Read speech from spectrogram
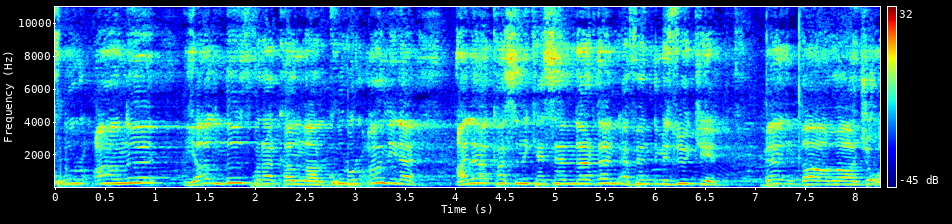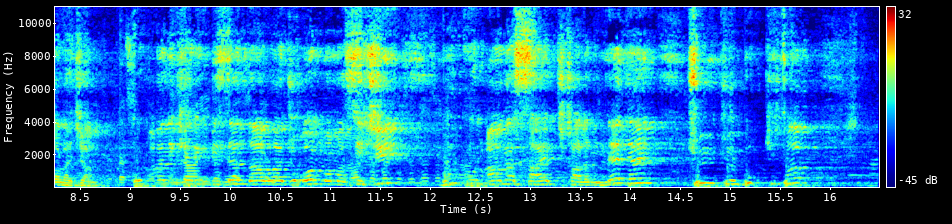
Kur'an'ı yalnız bırakanlar, Kur'an ile alakasını kesenlerden Efendimiz diyor ki ben davacı olacağım. Kur'an-ı Kerim bizden davacı olmaması için bu Kur'an'a sahip çıkalım. Neden? Çünkü bu kitap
